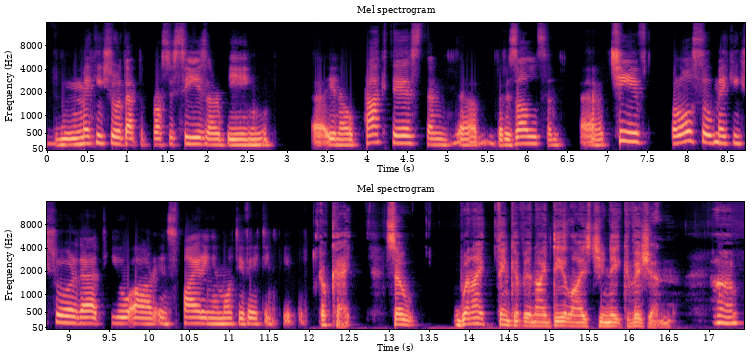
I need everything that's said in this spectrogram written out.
making sure that the processes are being uh, you know practiced and uh, the results and uh, achieved but also making sure that you are inspiring and motivating people. Okay. So when I think of an idealized, unique vision, um,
